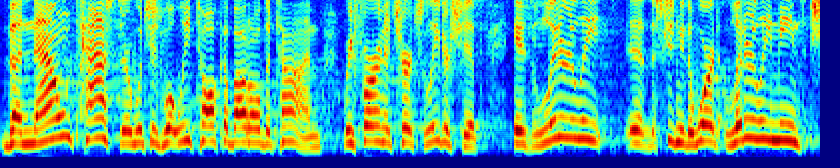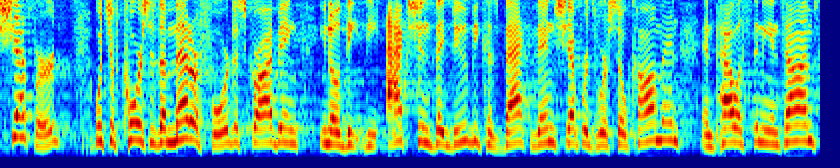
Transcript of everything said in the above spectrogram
The noun pastor, which is what we talk about all the time, referring to church leadership, is literally, uh, excuse me, the word literally means shepherd, which of course is a metaphor describing, you know, the, the actions they do because back then shepherds were so common in Palestinian times.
